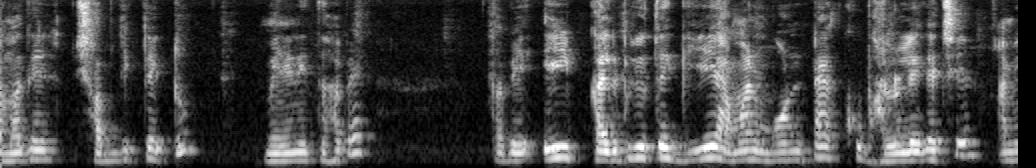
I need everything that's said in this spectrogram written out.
আমাদের সব দিকটা একটু মেনে নিতে হবে। তবে এই কালী পুজোতে গিয়ে আমার মনটা খুব ভালো লেগেছে, আমি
